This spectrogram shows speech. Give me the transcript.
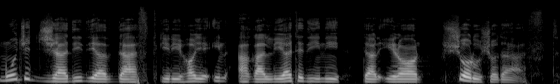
موج جدیدی از دستگیری های این اقلیت دینی در ایران شروع شده است.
